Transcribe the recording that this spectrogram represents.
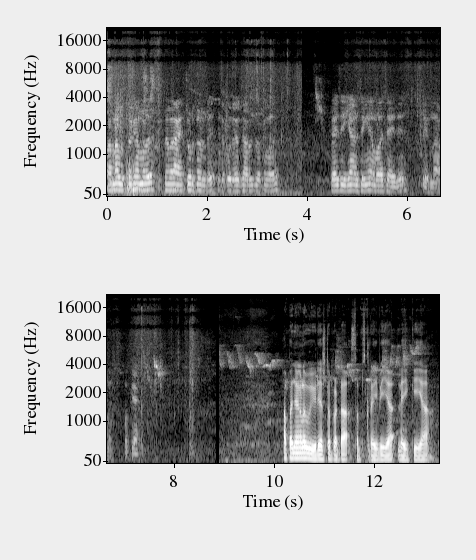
പറഞ്ഞ പുസ്തകം നമ്മൾ ഇതേപോലെ അയച്ചു കൊടുക്കുന്നുണ്ട്. ഇതിന്റെ പുതിയ ചാർജ് ഒക്കെ നിങ്ങൾ പേ ചെയ്യുകയാണെന്ന് വെച്ചെങ്കിൽ നമ്മൾ ചെയ്ത് തരുന്നതാണ്. ഓക്കെ അപ്പോൾ ഞങ്ങൾ വീഡിയോ ഇഷ്ടപ്പെട്ട സബ്സ്ക്രൈബ് ചെയ്യുക ലൈക്ക് ചെയ്യുക.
